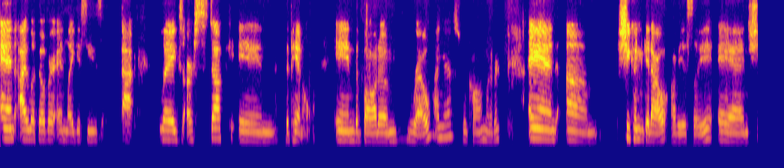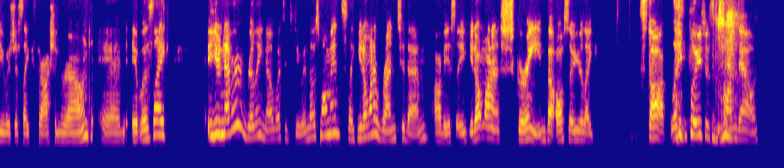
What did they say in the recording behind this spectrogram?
and I look over and Legacy's back legs are stuck in the panel in the bottom row, I guess we'll call them whatever. And um she couldn't get out, obviously, and she was just like thrashing around. And it was like you never really know what to do in those moments. Like you don't want to run to them, obviously. You don't want to scream, but also you're like, stop, like please just calm down.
